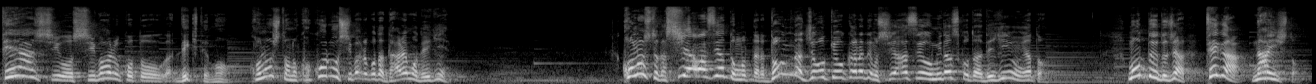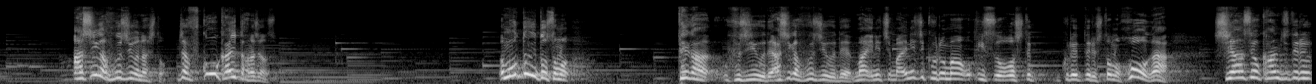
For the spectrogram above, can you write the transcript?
手足を縛ることができてもこの人の心を縛ることは誰もできん。この人が幸せやと思ったらどんな状況からでも幸せを生み出すことはできるんやと。もっと言うとじゃあ手がない人足が不自由な人じゃあ不幸かいって話なんですよ。もっと言うとその手が不自由で足が不自由で毎日毎日車を椅子を押してくれてる人の方が幸せを感じてる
